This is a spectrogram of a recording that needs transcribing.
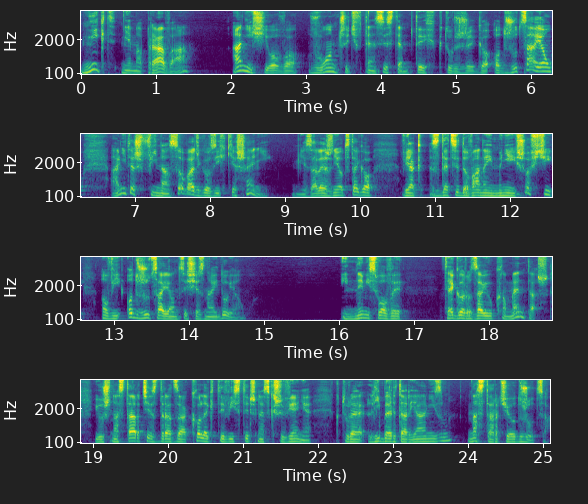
nikt nie ma prawa ani siłowo włączyć w ten system tych, którzy go odrzucają, ani też finansować go z ich kieszeni, niezależnie od tego, w jak zdecydowanej mniejszości owi odrzucający się znajdują. Innymi słowy, tego rodzaju komentarz już na starcie zdradza kolektywistyczne skrzywienie, które libertarianizm na starcie odrzuca.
